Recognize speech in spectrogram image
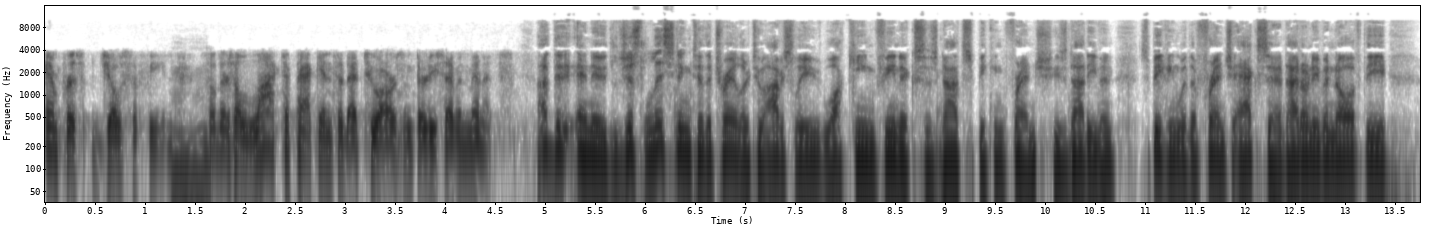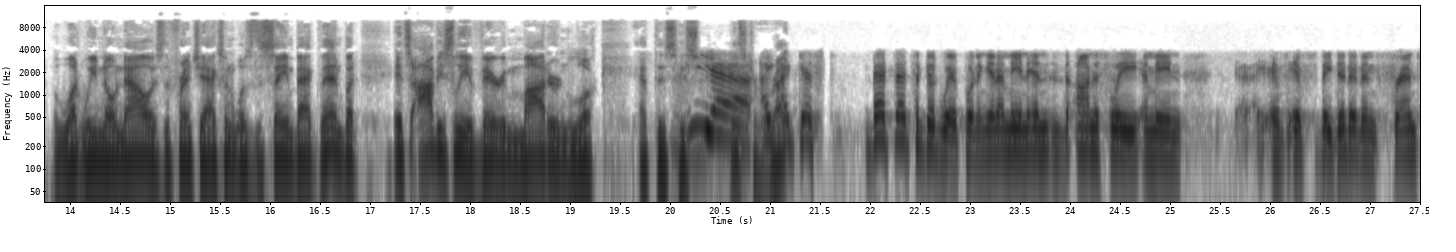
Empress Josephine. So there's a lot to pack into that two hours and 37 minutes. Uh, the, and it, just listening to the trailer, too, obviously, Joaquin Phoenix is not speaking French. He's not even speaking with a French accent. I don't even know if the what we know now as the French accent was the same back then, but it's obviously a very modern look at this his, yeah, history, I, right? I guess that that's a good way of putting it. I mean, and honestly, I mean, if if they did it in French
